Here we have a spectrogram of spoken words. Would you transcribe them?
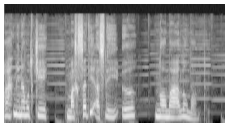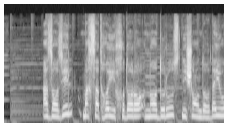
паҳн менамуд ки мақсади аслии ӯ номаълум монд. Азозил мақсадҳои худоро нодуруст нишон додаю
